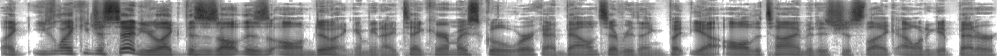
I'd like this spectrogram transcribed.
like you like you just said you're like this is all this is all i'm doing i mean i take care of my schoolwork i balance everything but yeah all the time it is just like i want to get better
